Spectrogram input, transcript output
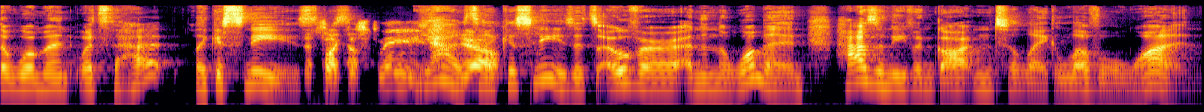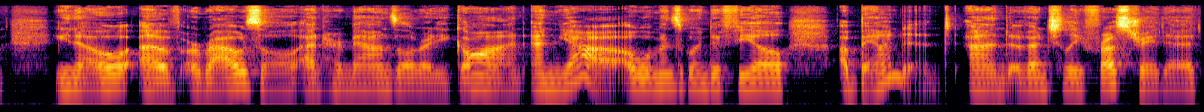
the woman, what's that? Like a sneeze. It's like a sneeze. Yeah, it's yeah. like a sneeze. It's over. And then the woman hasn't even gotten to like level one, you know, of arousal, and her man's already gone. And yeah, a woman's going to feel abandoned and eventually frustrated,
